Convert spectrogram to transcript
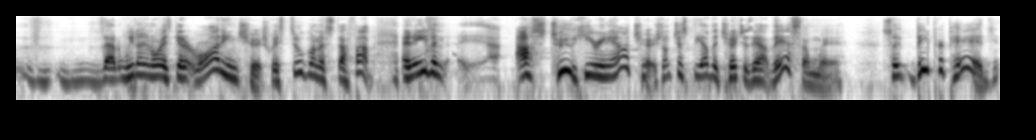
that we don't always get it right in church. We're still going to stuff up. And even uh, us too here in our church, not just the other churches out there somewhere. So be prepared.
